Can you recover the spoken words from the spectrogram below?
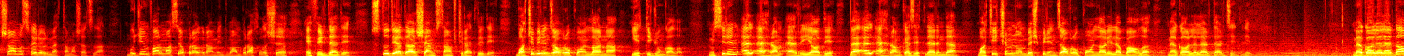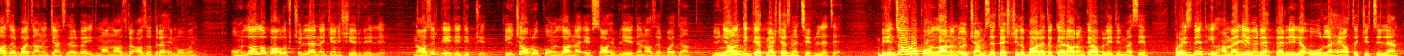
Axşamınız xeyir hörmətli tamaşaçılar. Bu gün informasiya proqramı idman buraxılışı efirdədir. Studiyada Şəmstan Fikrətlidir. Bakı 1-ci Avropa oyunlarına 7 gün qalıb. Misirin Əl-Əhram Ər-Riyadi və Əl-Əhram qəzetlərində Bakı 2015 1-ci Avropa oyunları ilə bağlı məqalələr dərc edilib. Məqalələrdə Azərbaycanın Gənclər və İdman naziri Azad Rəhimovun oyunlarla bağlı fikirlərinə geniş yer verilir. Nazir qeyd edib ki, ilk Avropa oyunlarına ev sahibliyi edən Azərbaycan dünyanın diqqət mərkəzinə çevriləcək. Birinci Avropa oyunlarının ölkəmizdə təşkili barədə qərarın qəbul edilməsi Prezident İlham Əliyevin rəhbərliyi ilə uğurla həyata keçirilən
